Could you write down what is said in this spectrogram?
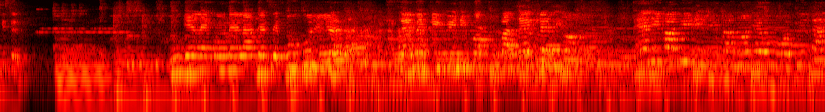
Listen. Ou bien les connaît la tête, c'est pour vous lier. Les mêmes qui viennent, il faut pour pas régler le monde. Elle y va venir, il va demander où reculer.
